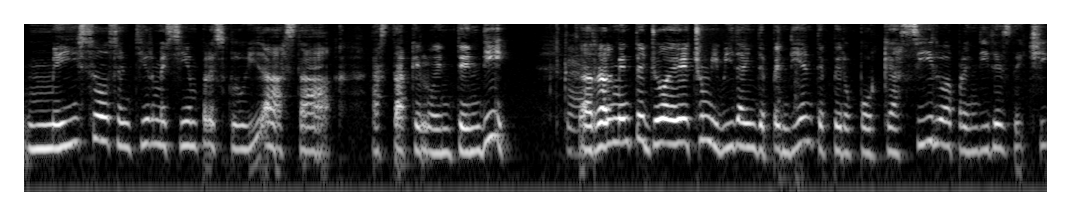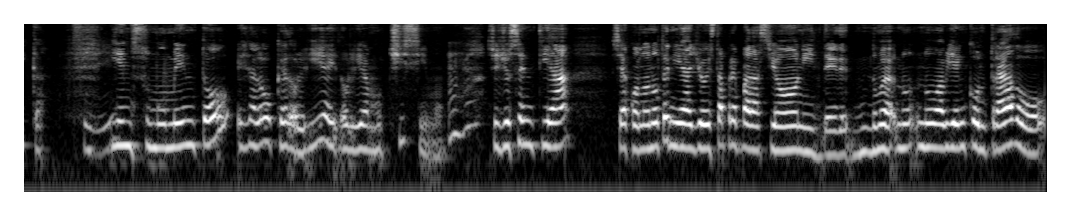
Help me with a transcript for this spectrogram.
me hizo sentirme siempre excluida hasta, hasta que lo entendí. O sea, Claro. realmente yo he hecho mi vida independiente, pero porque así lo aprendí desde chica. Sí. Y en su momento era algo que dolía y dolía muchísimo. Ujú. O sea, yo sentía, o sea, cuando no tenía yo esta preparación y de, de- no, no- no había encontrado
